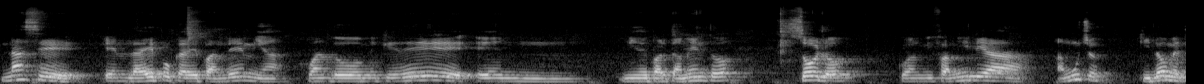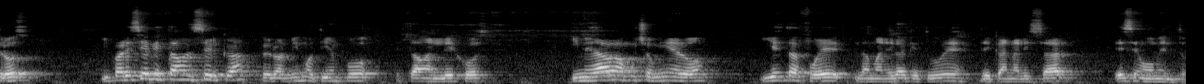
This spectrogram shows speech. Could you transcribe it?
nace en la época de pandemia, cuando me quedé en mi departamento solo, con mi familia a muchos kilómetros, y parecía que estaban cerca, pero al mismo tiempo estaban lejos, y me daba mucho miedo, y esta fue la manera que tuve de canalizar ese momento.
